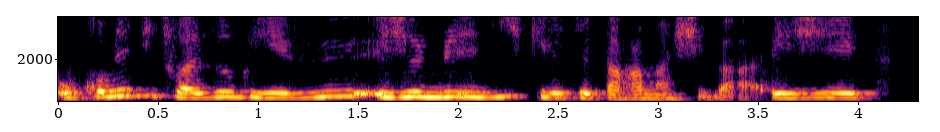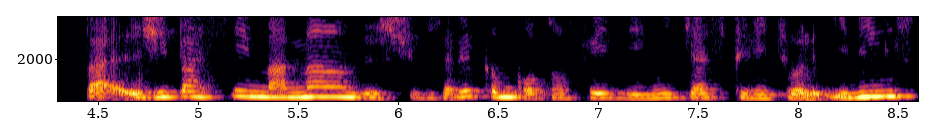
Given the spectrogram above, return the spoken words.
au premier petit oiseau que j'ai vu et je lui ai dit qu'il était Paramashiva. Et j'ai passé ma main dessus. Vous savez, comme quand on fait des Nitya Spiritual Healings,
